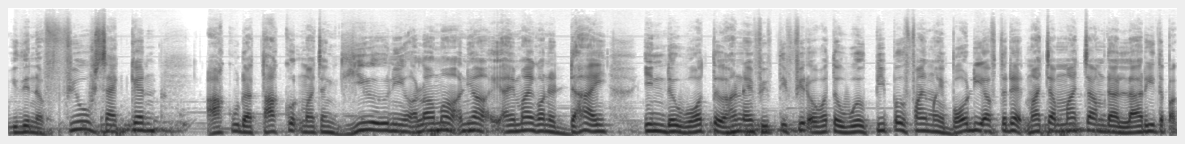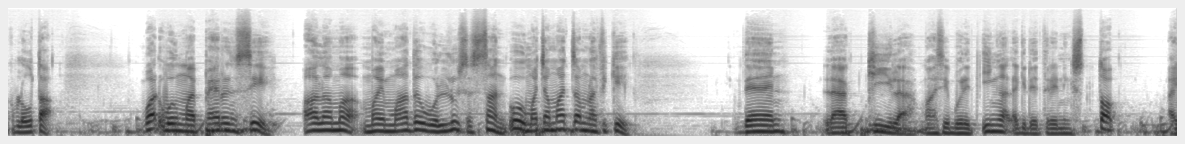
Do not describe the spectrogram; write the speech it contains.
within a few second aku dah takut macam gila ni. Alamak ni am i to die in the water? 150 feet of water. Will people find my body after that? Macam-macam dah lari tempat kepala otak. What will my parents say? Alamak my mother will lose a son. Oh macam-macam lah fikir. Then lucky lah masih boleh ingat lagi the training stop. I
